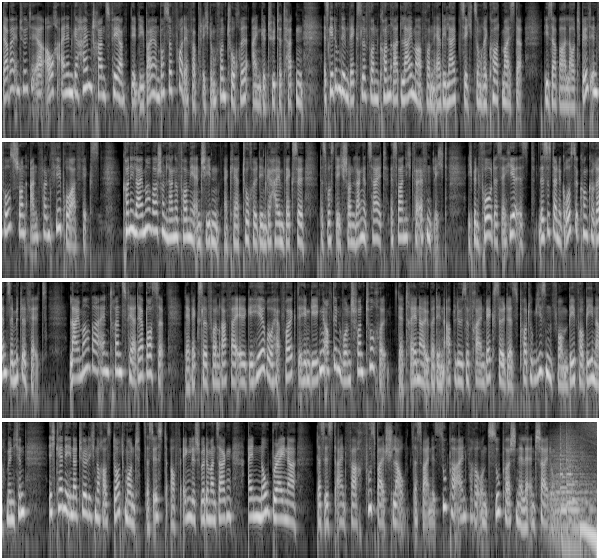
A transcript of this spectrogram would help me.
Dabei enthüllte er auch einen Geheimtransfer, den die Bayern-Bosse vor der Verpflichtung von Tuchel eingetütet hatten. Es geht um den Wechsel von Konrad Leimer von RB Leipzig zum Rekordmeister. Dieser war laut Bildinfos schon Anfang Februar fix. Conny Leimer war schon lange vor mir entschieden, erklärt Tuchel den Geheimwechsel. Das wusste ich schon lange Zeit. Es war nicht veröffentlicht. Ich bin froh, dass er hier ist. Es ist eine große Konkurrenz im Mittelfeld. Leimer war ein Transfer der Bosse. Der Wechsel von Rafael Guerrero erfolgte hingegen auf den Wunsch von Tuchel. Der Trainer über den ablösefreien Wechsel des Portugiesen vom BVB nach München. Ich kenne ihn natürlich noch aus Dortmund. Das ist, auf Englisch würde man sagen, ein No-Brainer. Das ist einfach Fußballschlau. Das war eine super einfache und super schnelle Entscheidung.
